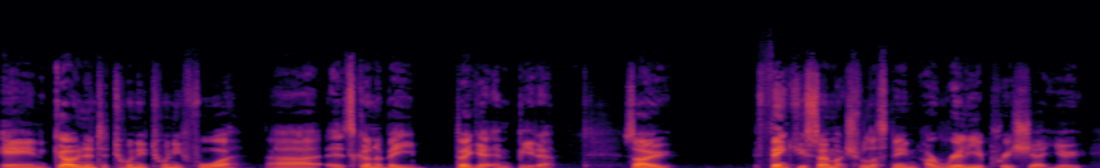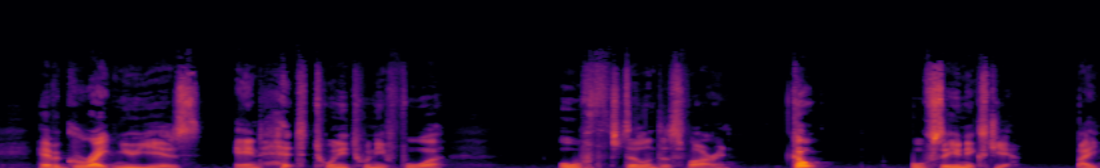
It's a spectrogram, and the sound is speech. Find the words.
and going into 2024, uh, it's going to be bigger and better. So, thank you so much for listening. I really appreciate you. Have a great New Year's and hit 2024 all cylinders firing. Cool. We'll see you next year. Bye.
